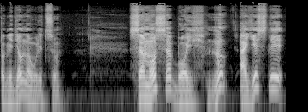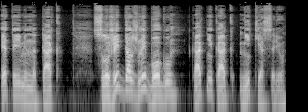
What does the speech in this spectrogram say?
поглядел на улицу. Само собой. Ну, а если это именно так, служить должны Богу, как-никак не кесарю.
